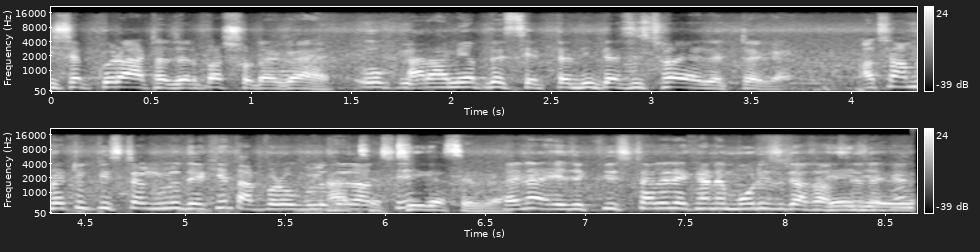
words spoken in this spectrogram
হিসাব করে আট হাজার পাঁচশো টাকা হয় আর আমি আপনার সেটটা দিতে আছি ছয় হাজার টাকা। আচ্ছা আমরা একটু ক্রিস্টালগুলো দেখি তারপর ওগুলোতে আচ্ছা, ঠিক আছে তাই না? এই যে ক্রিস্টালের এখানে মরিচ গাছ আছে দেখেন।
